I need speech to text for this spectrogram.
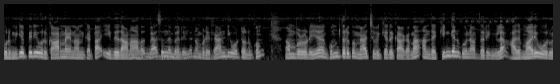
ஒரு மிகப்பெரிய ஒரு காரணம் என்னன்னு கேட்டால் இதுதானா? அதாவது பேசந்த பேரில் நம்மளுடைய ரேண்டி ஓட்டனுக்கும் நம்மளுடைய கும்தருக்கும் மேட்ச் வைக்கிறதுக்காக தான் அந்த King and Queen of the ரிங்கில் அது மாதிரி ஒரு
